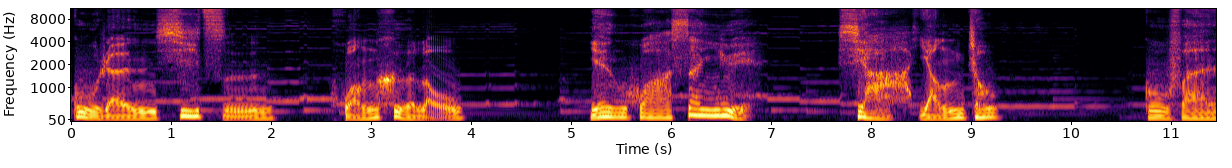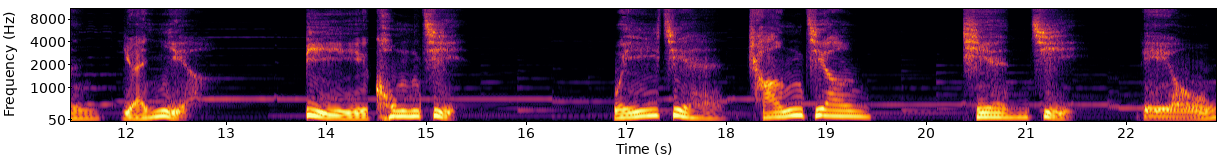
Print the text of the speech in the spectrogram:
故人西辞黄鹤楼，烟花三月下扬州。孤帆远影碧空尽。唯见长江天际流。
